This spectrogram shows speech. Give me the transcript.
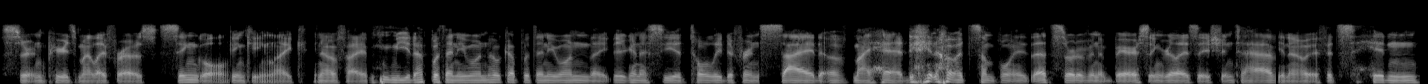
certain periods of my life where I was single, thinking like, you know, if I meet up with anyone, hook up with anyone, like they're gonna see a totally different side of my head, you know, at some point. That's sort of an embarrassing realization to have, you know, if it's hidden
